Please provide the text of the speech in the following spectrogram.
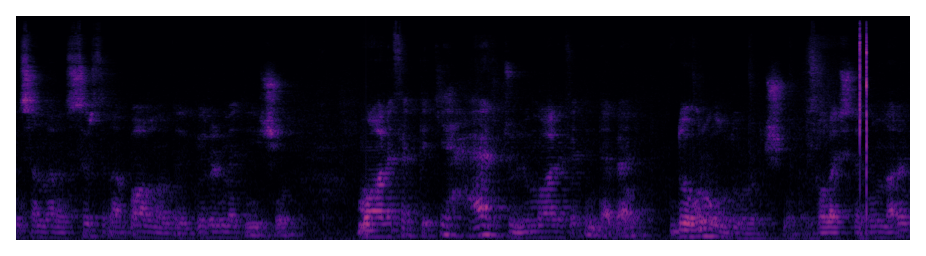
insanların sırtına bağlandığı görülmediği için muhalefetteki her türlü muhalefetin de ben doğru olduğunu düşünüyorum. Dolayısıyla bunların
